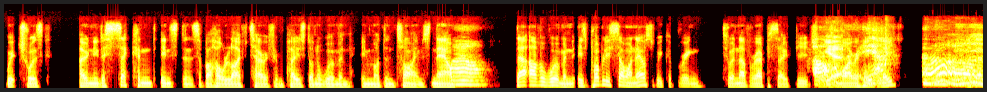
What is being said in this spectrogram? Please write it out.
which was only the second instance of a whole life tariff imposed on a woman in modern times. Now, Wow. that other woman is probably someone else we could bring to another episode future, Oh, Yeah. Myra yeah. Hindley. oh. I don't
